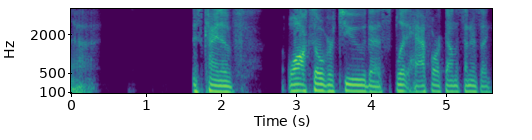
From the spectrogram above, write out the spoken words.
Uh, just kind of walks over to the split half orc down the center. It's like,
